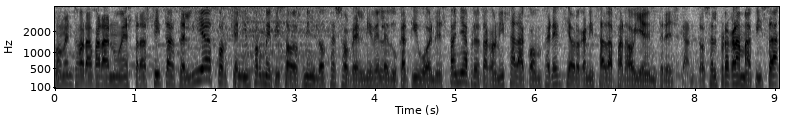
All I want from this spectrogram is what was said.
Momento ahora para nuestras citas del día, porque el informe PISA 2012 sobre el nivel educativo en España protagoniza la conferencia organizada para hoy en Tres Cantos. El programa PISA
